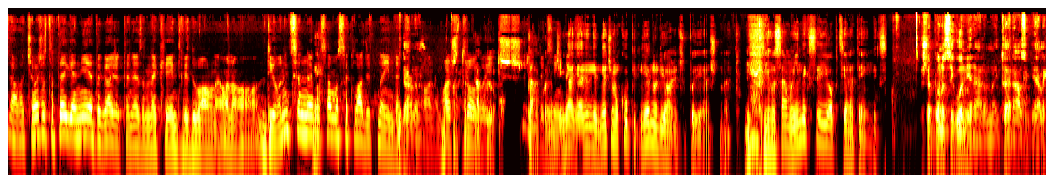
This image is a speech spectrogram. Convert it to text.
Da, znači vaša strategija nije da gađate, ne znam, neke individualne ono, dionice, nego samo se kladiti na indeks. Da, da. Ono, baš strogo ići Tako, znači, ja, ja, nećemo kupiti nijednu dionicu pojedinačno, nego samo indekse i opcije na te indekse. Što je puno sigurnije, naravno, i to je razlog, jeli?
